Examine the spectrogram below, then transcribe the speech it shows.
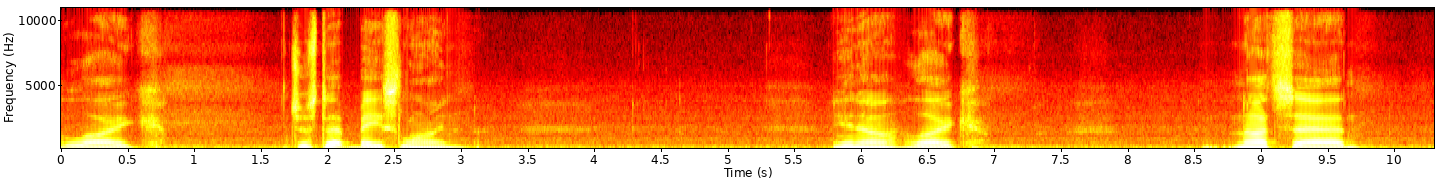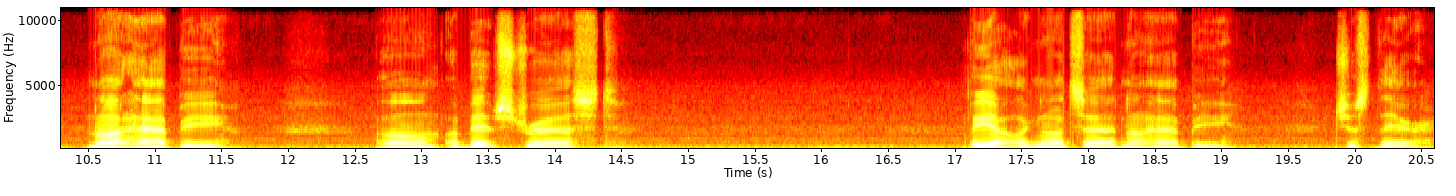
Like just that baseline. You know, like not sad, not happy, um, a bit stressed. But yeah, like not sad, not happy, just there,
